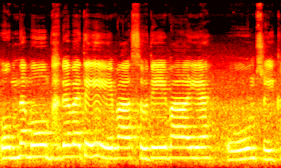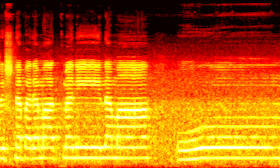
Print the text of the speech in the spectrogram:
ഓം നമോ ഭഗവതേ വാസുദേവായ. ഓം ശ്രീകൃഷ്ണ പരമാത്മനേ നമ. ഓം.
